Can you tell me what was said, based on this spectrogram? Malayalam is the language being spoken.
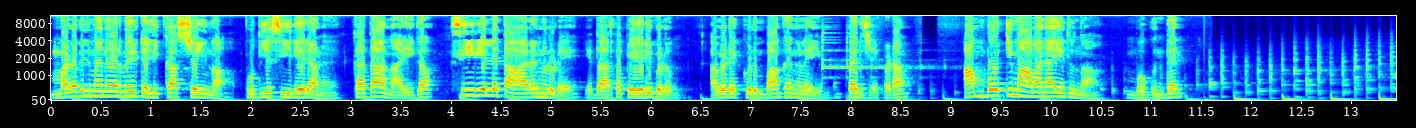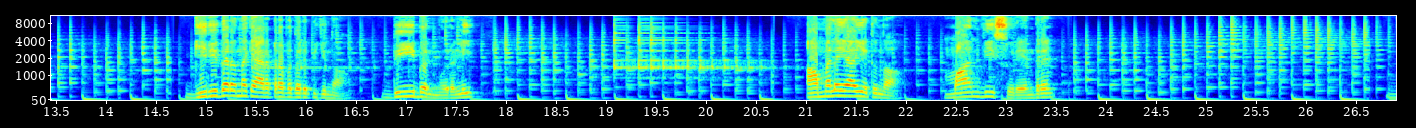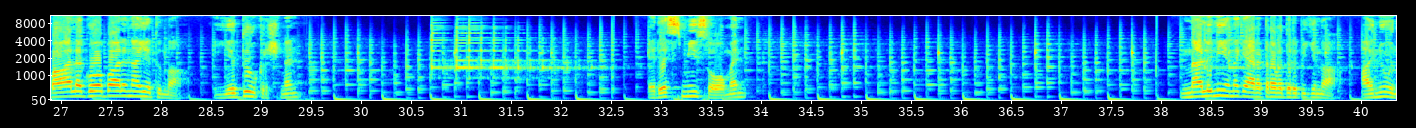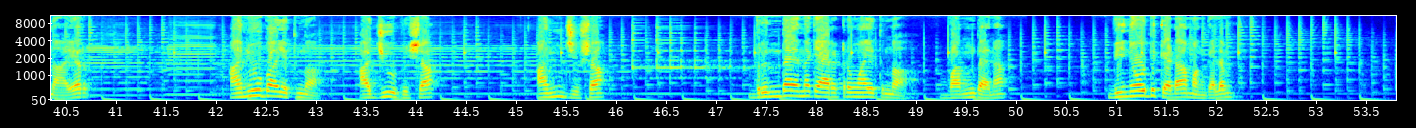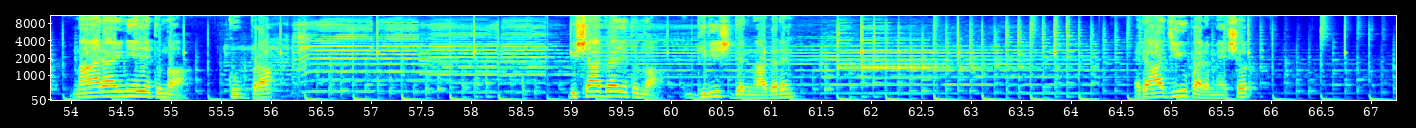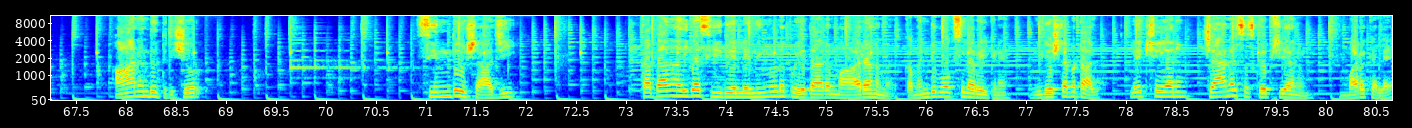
മഴവിൽ മനോരമയിൽ ടെലികാസ്റ്റ് ചെയ്യുന്ന പുതിയ സീരിയലാണ് കഥാനായിക. സീരിയലിലെ താരങ്ങളുടെ യഥാർത്ഥ പേരുകളും അവരുടെ കുടുംബാംഗങ്ങളെയും പരിചയപ്പെടാം. അമ്പോറ്റി മാമനായി എത്തുന്ന മുകുന്ദൻ. ഗിരിധർ എന്ന ക്യാരക്ടർ അവതരിപ്പിക്കുന്ന ദീപൻ മുരളി. അമലയായി എത്തുന്ന മാൻവി സുരേന്ദ്രൻ. ബാലഗോപാലനായി എത്തുന്ന യദു കൃഷ്ണൻ രശ്മി സോമൻ. നളിനി എന്ന ക്യാരക്ടർ അവതരിപ്പിക്കുന്ന അനു നായർ. അനൂപ എത്തുന്ന അജു ബിഷ അഞ്ജുഷ. വൃന്ദ എന്ന ക്യാരക്ടറുമായി എത്തുന്ന വന്ദന. വിനോദ് കെടാമംഗലം. നാരായണിയായി എത്തുന്ന കുബ്ര. വിശാഖ എത്തുന്ന ഗിരീഷ് ഗംഗാധരൻ. രാജീവ് പരമേശ്വർ ആനന്ദ് തൃശൂർ സിന്ധു ഷാജി. കഥാനായിക സീരിയലിലെ നിങ്ങളുടെ പ്രിയതാരം ആരാണെന്ന് കമന്റ് ബോക്സിൽ അറിയിക്കണേ. വീഡിയോ ഇഷ്ടപ്പെട്ടാൽ ലൈക്ക് ചെയ്യാനും ചാനൽ സബ്സ്ക്രൈബ് ചെയ്യാനും മറക്കല്ലേ?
